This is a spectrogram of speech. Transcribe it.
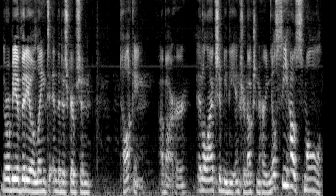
There will be a video linked in the description talking about her. It'll actually be the introduction to her and you'll see how small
